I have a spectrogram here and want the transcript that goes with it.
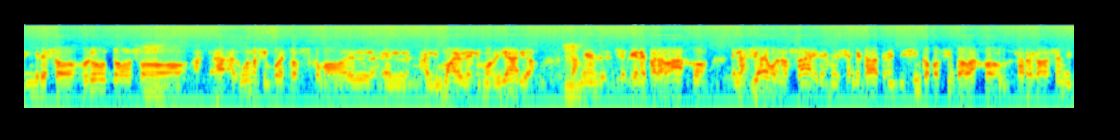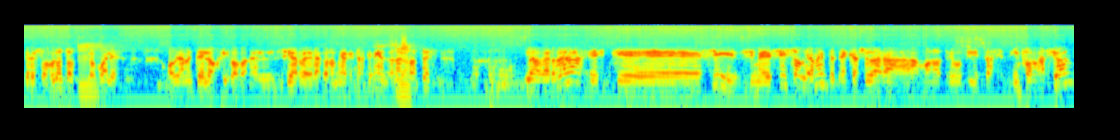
ingresos brutos o algunos impuestos como el, el, inmueble, el inmobiliario, también se viene para abajo. En la ciudad de Buenos Aires me decían que estaba 35% abajo la recaudación de ingresos brutos, lo cual es obviamente lógico con el cierre de la economía que está teniendo. ¿no? Entonces, la verdad es que sí, si me decís, obviamente tenés que ayudar a monotributistas. Información,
